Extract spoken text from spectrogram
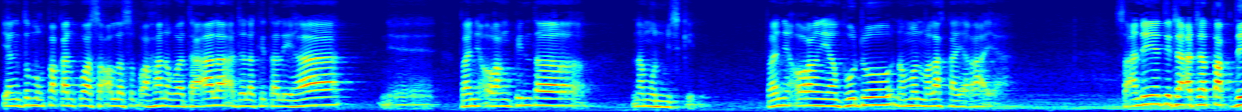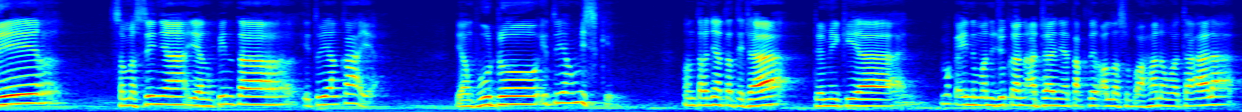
yang itu merupakan kuasa Allah Subhanahu wa taala adalah kita lihat ya, banyak orang pintar namun miskin. Banyak orang yang bodoh namun malah kaya raya. Seandainya tidak ada takdir, semestinya yang pintar itu yang kaya. Yang bodoh itu yang miskin. Dan ternyata tidak demikian. Maka ini menunjukkan adanya takdir Allah Subhanahu wa taala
